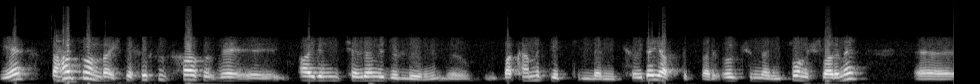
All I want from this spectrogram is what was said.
diye. Daha sonra işte hırsız hak ve e, Aydın İl Çevre Müdürlüğü'nün, e, bakanlık yetkililerinin köyde yaptıkları ölçümlerin sonuçlarını e,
